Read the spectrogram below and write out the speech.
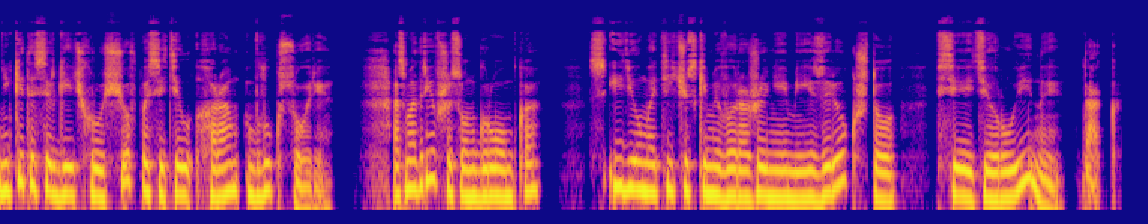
Никита Сергеевич Хрущев посетил храм в Луксоре. Осмотревшись, он громко, с идиоматическими выражениями изрек, что все эти руины так,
